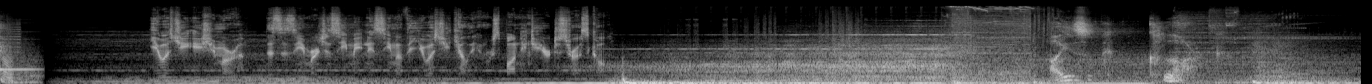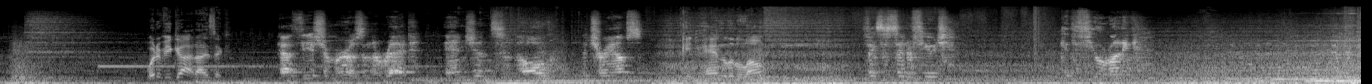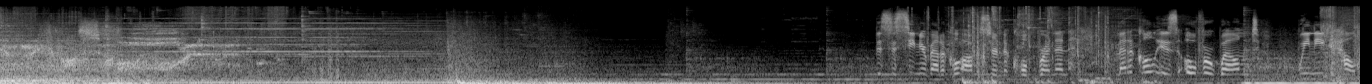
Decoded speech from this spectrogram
USG Ishimura, this is the emergency maintenance team of the USG Kellion responding to your distress call. Isaac Clarke. What have you got, Isaac? Half the Ishimura's in the red. Engines, hull, the trams. Can you handle it alone? Fix the centrifuge. Get the fuel running. This is Senior Medical Officer Nicole Brennan. Medical is overwhelmed. We need help.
